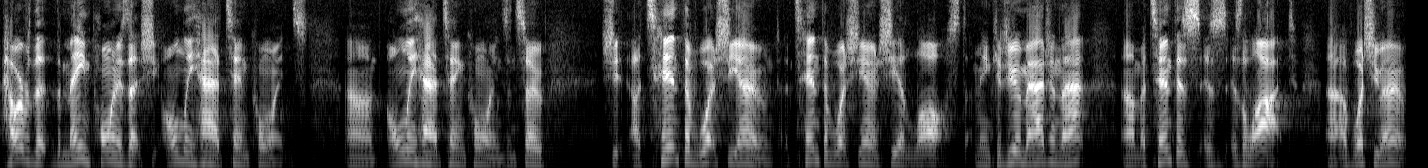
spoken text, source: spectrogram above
however, the, the main point is that she only had 10 coins. Um, only had 10 coins. And so she, a tenth of what she owned, a tenth of what she owned, she had lost. I mean, could you imagine that? Um, a tenth is, is, is a lot uh, of what you own.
